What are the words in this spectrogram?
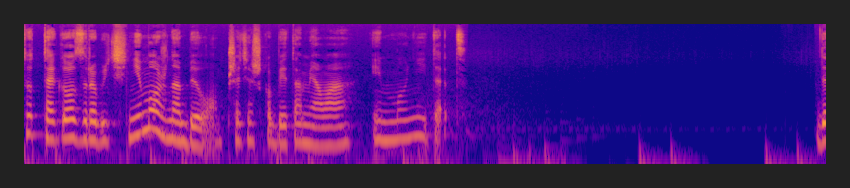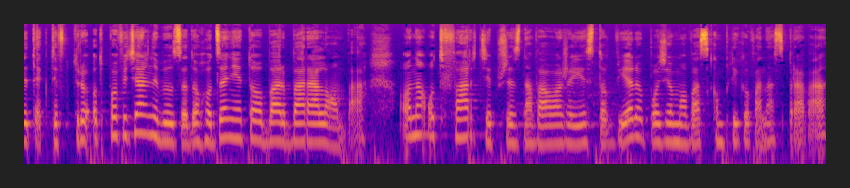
to tego zrobić nie można było. Przecież kobieta miała immunitet. Detektyw, który odpowiedzialny był za dochodzenie, to Barbara Lomba. Ona otwarcie przyznawała, że jest to wielopoziomowa, skomplikowana sprawa.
